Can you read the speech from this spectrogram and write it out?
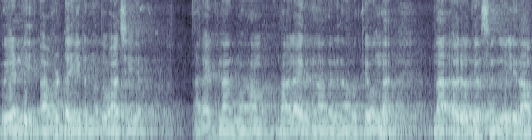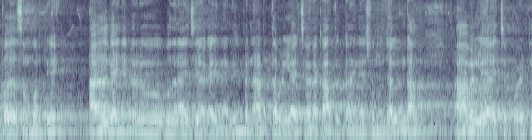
വേണ്ടി അവിടെ ഇരുന്ന് ദുവാ ചെയ്യുക. നാലായിരത്തി നാലായിരത്തി നാനൂറ്റി നാൽപ്പത്തി ഒന്ന് ഓരോ ദിവസം ചൊല്ലി നാൽപ്പത് ദിവസം പൂർത്തിയായി. അത് കഴിഞ്ഞിട്ടൊരു ബുധനാഴ്ചയാണ് കഴിയുന്നെങ്കിൽ പിന്നെ അടുത്ത വെള്ളിയാഴ്ച വരെ കാത്തുക്ക അതിനുശേഷം ഒന്നും ചൊല്ലണ്ട. ആ വെള്ളിയാഴ്ച പോയിട്ട്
